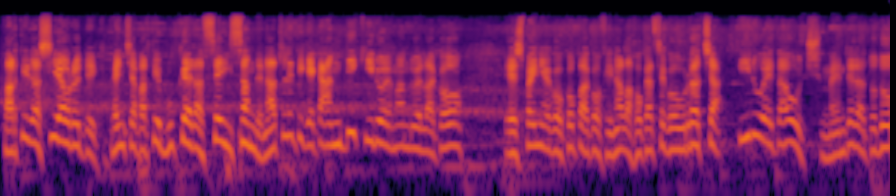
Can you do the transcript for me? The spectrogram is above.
Partida zi aurretik, pentsa partida bukera ze izan den, atletikek handik iru eman duelako, Espainiako kopako finala jokatzeko urratsa hiru eta huts menderatu du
